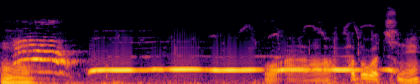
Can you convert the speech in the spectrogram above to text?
오. 와, 파도가 치네.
